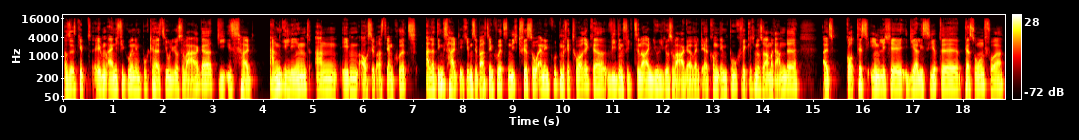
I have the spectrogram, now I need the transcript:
Also es gibt eben eine Figur in dem Buch, die heißt Julius Varga. Die ist halt angelehnt an eben auch Sebastian Kurz. Allerdings halte ich eben Sebastian Kurz nicht für so einen guten Rhetoriker wie den fiktionalen Julius Wager, weil der kommt im Buch wirklich nur so am Rande als gottesähnliche, idealisierte Person vor.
